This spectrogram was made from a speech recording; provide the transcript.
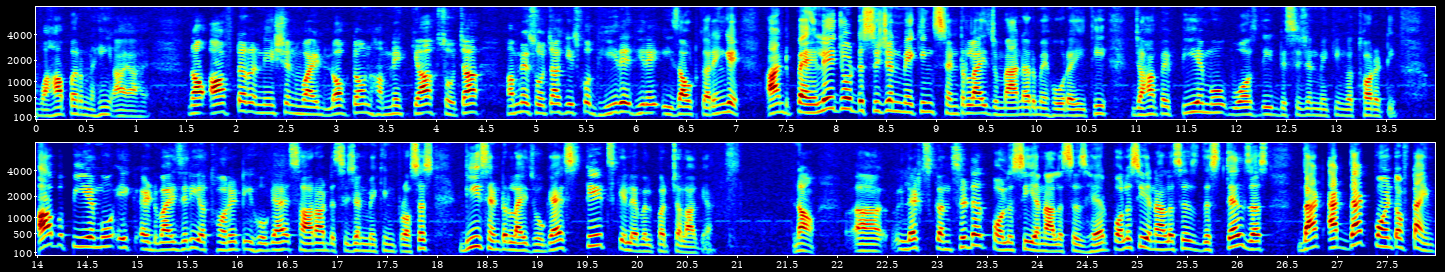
वहाँ पर नहीं आया है। नाउ आफ्टर नेशन वाइड लॉकडाउन हमने क्या सोचा? हमने सोचा कि इसको धीरे धीरे ईज आउट करेंगे। एंड पहले जो डिसीज़न मेकिंग सेंट्रलाइज्ड मैनर में हो रही थी, जहाँ पे PMO was the decision making authority अब पीएमओ एक एडवाइजरी अथॉरिटी हो गया है, सारा डिसीज़न मेकिंग प्रोसेस डिसेंट्रलाइज हो गया है स्टेट्स के लेवल पर चला गया। Now uh, let's consider policy analysis here. Policy analysis, this tells us that at that point of time,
